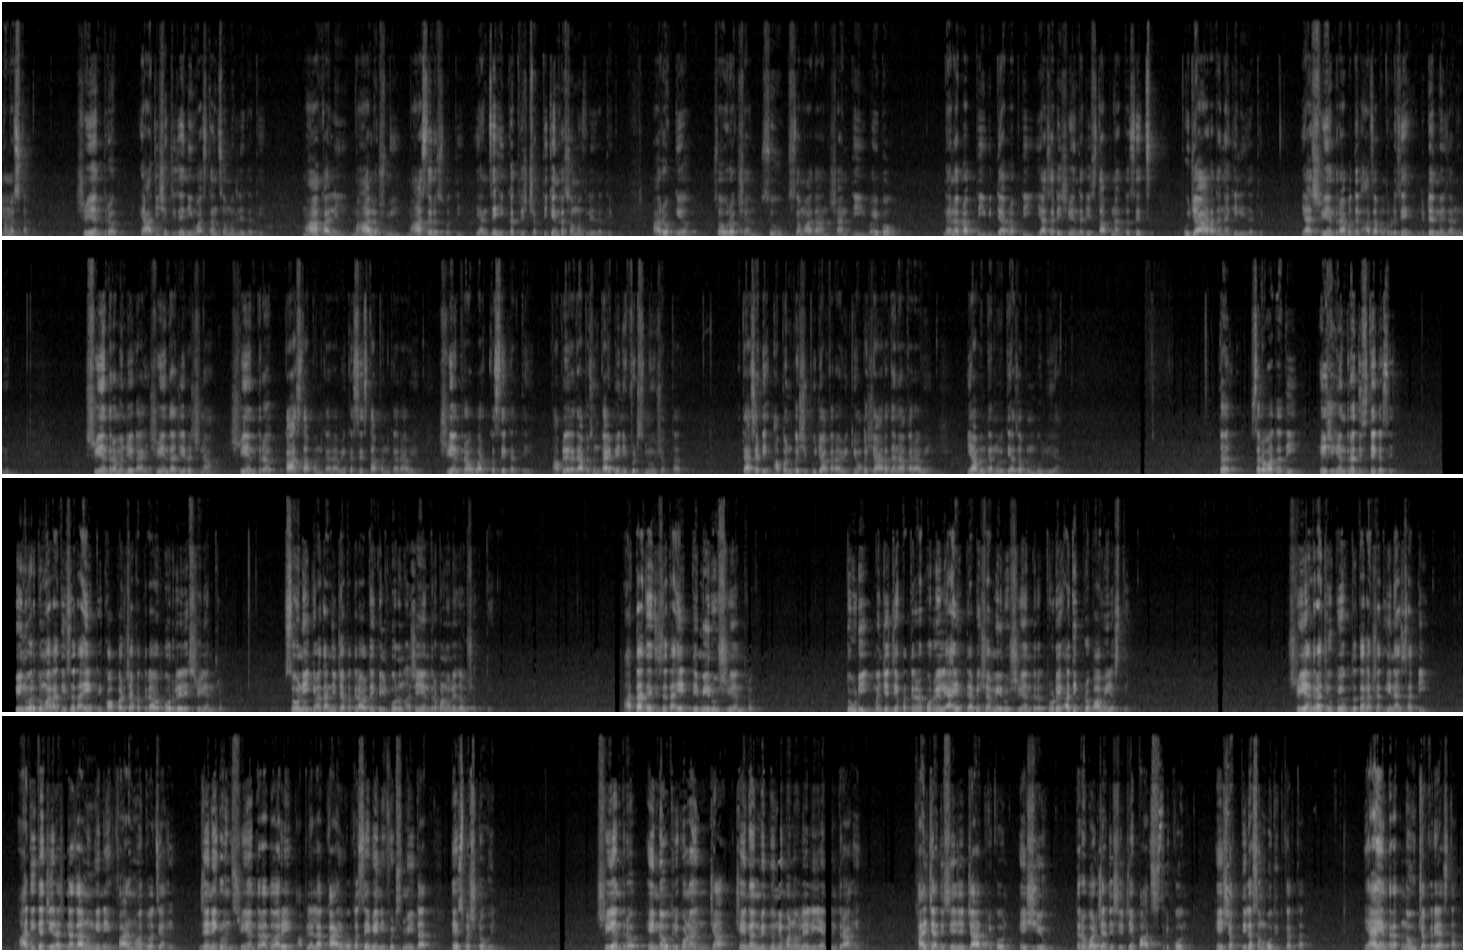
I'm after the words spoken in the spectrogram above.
नमस्कार. श्रीयंत्र हे आदिशक्तीचे निवासस्थान समजले जाते. महाकाली महालक्ष्मी महासरस्वती यांचे एकत्रित शक्तिकेंद्र समजले जाते. आरोग्य संरक्षण सुख समाधान शांती वैभव धनप्राप्ती विद्याप्राप्ती यासाठी श्रीयंत्राची स्थापना तसेच पूजा आराधना केली जाते. या श्रीयंत्राबद्दल आज आपण थोडेसे डिटेलमध्ये जाणून घेऊ. श्रीयंत्र म्हणजे काय? श्रीयंत्राची रचना. श्रीयंत्र का स्थापन करावे? कसे स्थापन करावे? श्रीयंत्र वर्क कसे करते? आपल्याला त्यापासून काय बेनिफिट्स मिळू शकतात? त्यासाठी आपण कशी पूजा करावी किंवा कशी आराधना करावी? या मुद्द्यांवरती आज आपण बोलूया. तर सर्वात आधी हे श्रीयंत्र दिसते कसे? स्क्रीनवर तुम्हाला दिसत आहे ते कॉपरच्या पत्र्यावर कोरलेले श्रीयंत्र. सोने किंवा चांदीच्या पत्र्यावर देखील कोरून असे यंत्र बनवले जाऊ शकते. आता जे दिसत आहे ते मेरू श्रीयंत्र. तुडी म्हणजे जे पत्र्यावर कोरलेले आहे त्यापेक्षा मेरू श्रीयंत्र थोडे अधिक प्रभावी असते. श्रीयंत्राची उपयुक्तता लक्षात घेण्यासाठी आधी त्याची रचना जाणून घेणे फार महत्त्वाचे आहे जेणेकरून श्रीयंत्राद्वारे आपल्याला काय व कसे बेनिफिट्स मिळतात हे स्पष्ट होईल. श्रीयंत्र हे नऊ त्रिकोणांच्या छेदनबिंदूने बनवलेले यंत्र आहे. खालच्या दिशेचे चार त्रिकोण हे शिव तर वरच्या दिशेचे पाच त्रिकोण हे शक्तीला संबोधित करतात. ह्या यंत्रात नऊ चक्रे असतात.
